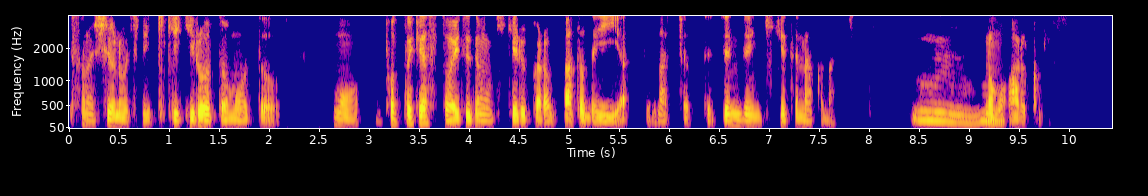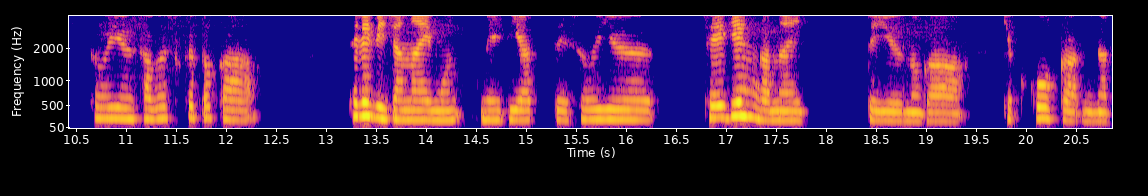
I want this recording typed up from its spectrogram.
その週のうちに聞き切ろうと思うと、もう、ポッドキャストはいつでも聞けるから、後でいいやってなっちゃって、全然聞けてなくなっちゃうんうのもあるかも。そういうサブスクとか、テレビじゃないもんメディアってそういう制限がないっていうのが結構効果になっ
